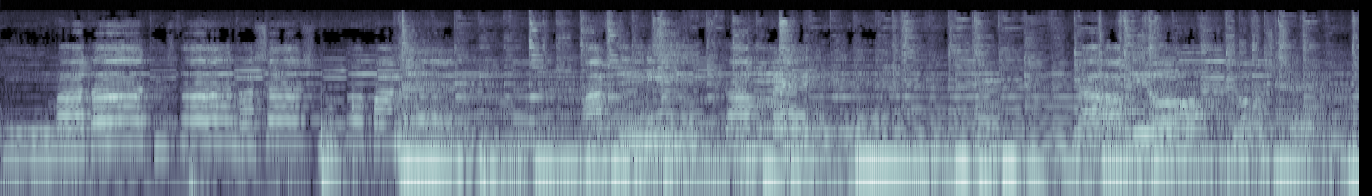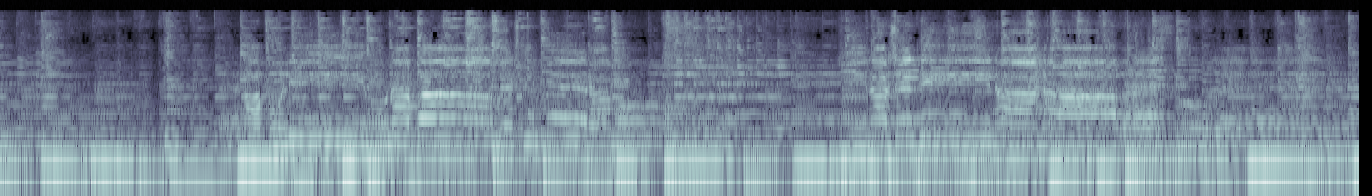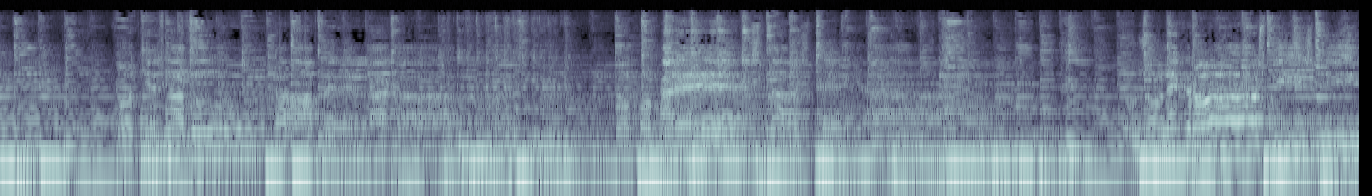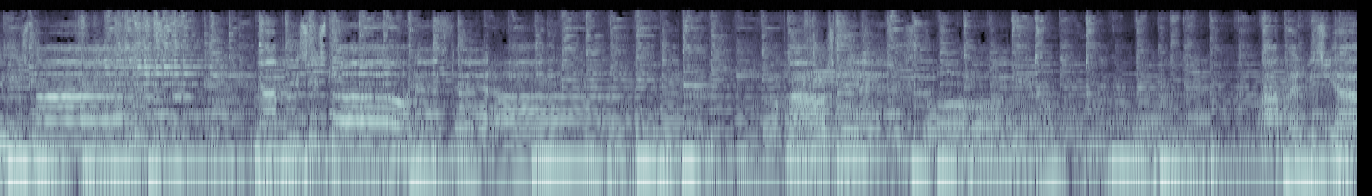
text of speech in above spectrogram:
κύματα της θάλασσας μου το πάνε αυτή η νύχτα μένει για αύριο ποιος ξέρει. Ένα πουλί μου να πάμε στην πέρα μου. Στην Αρζεντίνα να βρεθούμε. Φώτιες να δουν χαρές στα αστέρια. Κι ο νεκρός της μνήμης μας μια πίση στον εθέρα. Το χάος και στο όνειρο απελπισιά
